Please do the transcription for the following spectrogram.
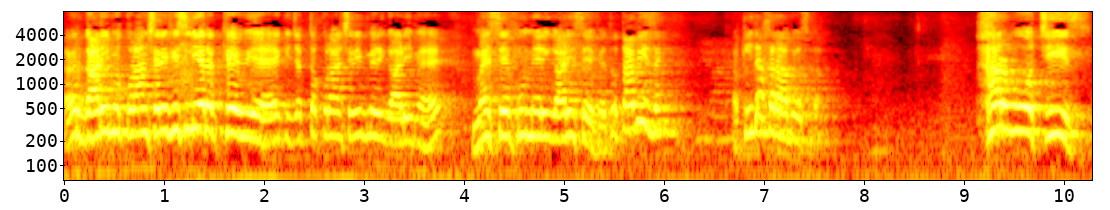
اگر گاڑی میں قرآن شریف اس لیے رکھے ہوئے ہے کہ جب تک قرآن شریف میری گاڑی میں ہے، میں سیف ہوں، میری گاڑی سیف ہے، تو تعویذ ہے۔ عقیدہ خراب ہے اس کا۔ ہر وہ چیز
